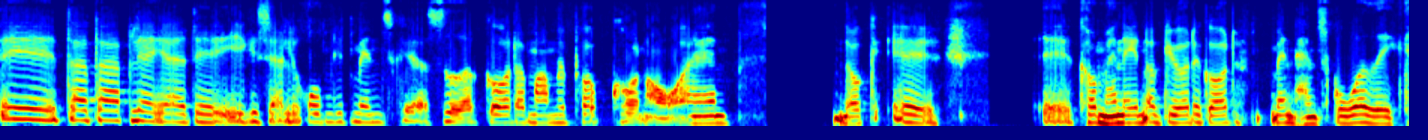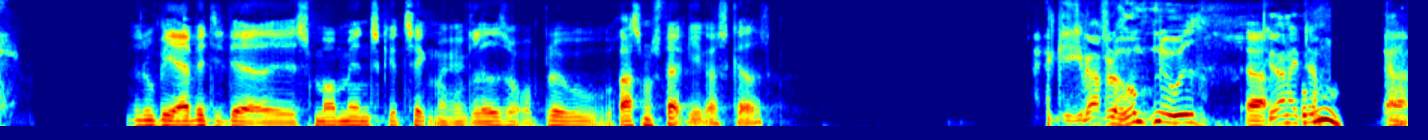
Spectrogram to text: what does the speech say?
det, der, der bliver jeg et øh, ikke særlig rummeligt menneske, og sidder godt og mig med popcorn over, at han nok øh, øh, kom han ind og gjorde det godt, men han scorede ikke. Nu vi er ved de der øh, små menneske ting, man kan glæde sig over, blev Rasmus Falk ikke også skadet? Han gik i hvert fald humpende ud. Ja. Gjorde han ikke det? Ja.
